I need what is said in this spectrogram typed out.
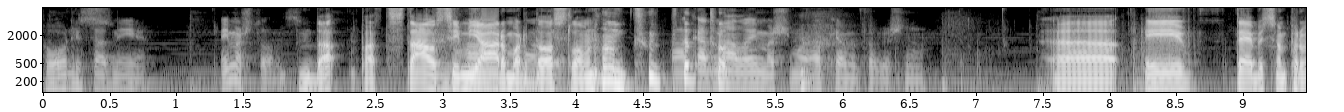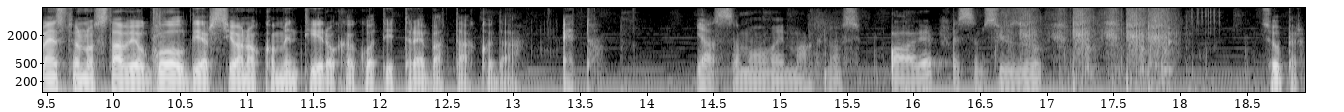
Tornis? sad nije. A Imaš to? Da, pa stao si mi armor doslovno. A kad malo imaš, ok, me to objašnjava. E, I tebi sam prvenstveno stavio gold jer si ono komentirao kako ti treba, tako da, eto. Ja sam ovaj maknuo se. Hvala lijepo. Ja sam si uzeo. Super.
